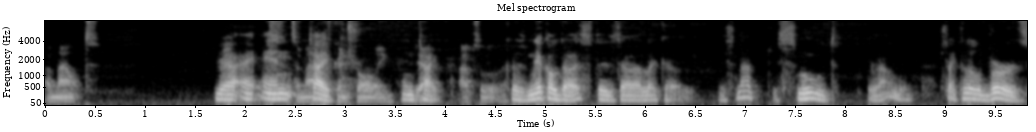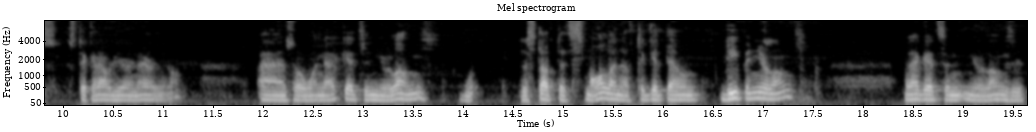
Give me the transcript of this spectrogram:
amount. Yeah, It's, and it's a matter of type controlling. And yeah, type. Absolutely. because nickel dust is uh, like a it's not smooth around it. It's like little birds sticking out here and there, you know. And so when that gets in your lungs, the stuff that's small enough to get down deep in your lungs, when that gets in your lungs, it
